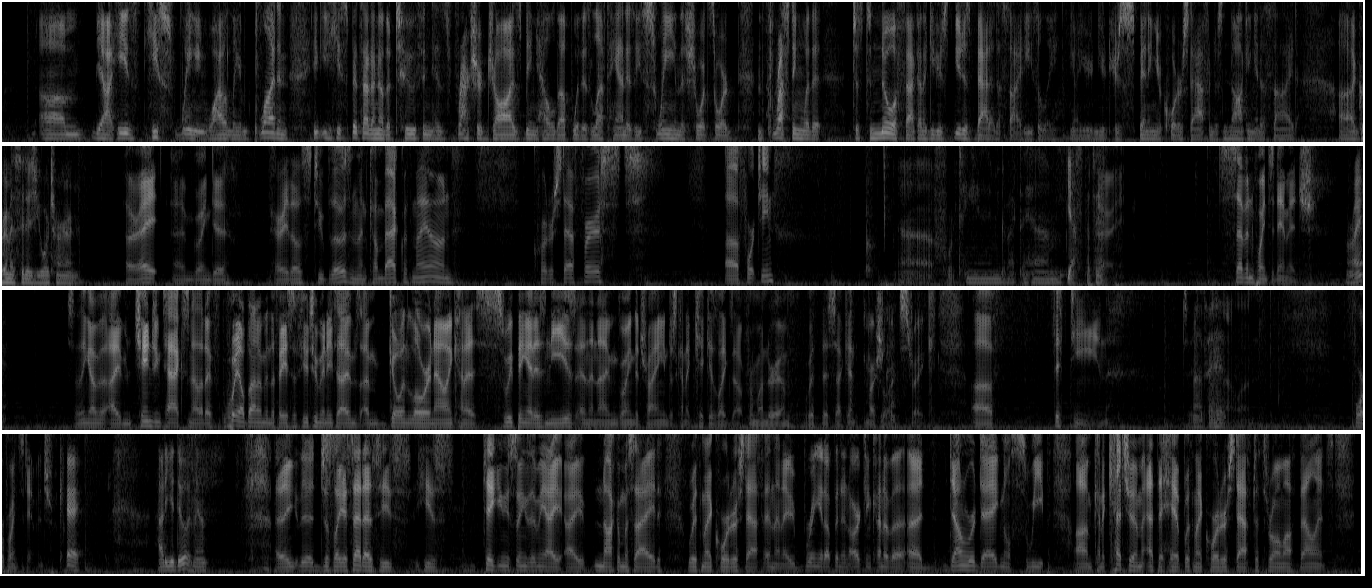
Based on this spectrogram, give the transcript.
Um, yeah, he's he's swinging wildly, and blood, and he, he spits out another tooth, and his fractured jaw is being held up with his left hand as he's swinging the short sword and thrusting with it, just to no effect. I think you just you just bat it aside easily. You know, you're you're you're just spinning your quarterstaff and just knocking it aside. Uh, Grimace, it is your turn. All right, I'm going to parry those two blows and then come back with my own. Quarterstaff first. Uh, 14. Uh, fourteen. Let me go back to him. Yes, that's it. right. Seven points of damage. All right. So I think I'm, I'm changing tacks now that I've wailed on him in the face a few too many times. I'm going lower now and kind of sweeping at his knees, and then I'm going to try and just kind of kick his legs out from under him with the second martial Okay. arts strike. Uh, 15. to That's a on hit. That one. Four points of damage. Okay. How do you do it, man? I think just like I said, as he's he's taking these swings at me, I, I knock them aside with my quarter staff, and then I bring it up in an arc and kind of a, a downward diagonal sweep, um, kind of catch him at the hip with my quarter staff to throw him off balance,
